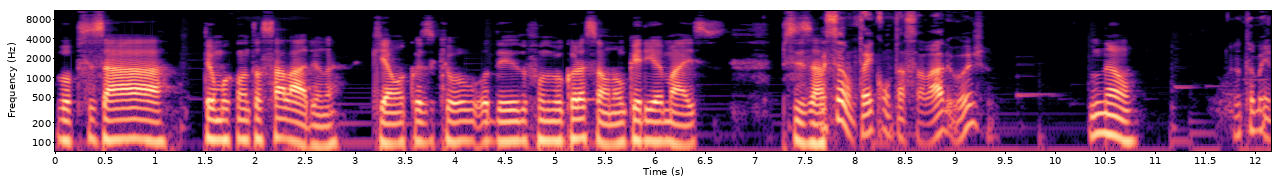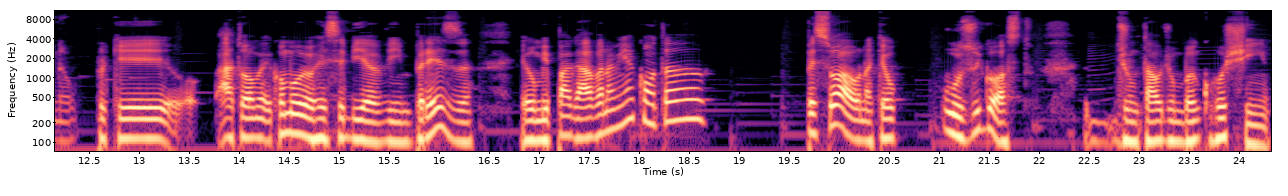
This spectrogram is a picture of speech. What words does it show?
vou precisar ter uma conta salário, né? Que é uma coisa que eu odeio do fundo do meu coração, não queria mais precisar. Mas você não tem contar salário hoje? Não, Eu também não. porque atualmente, como eu recebia via empresa, eu me pagava na minha conta pessoal, na que eu uso e gosto, de um tal de um banco roxinho.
